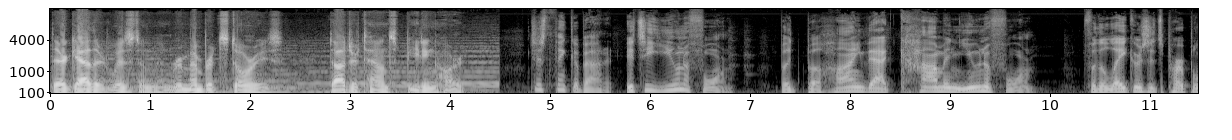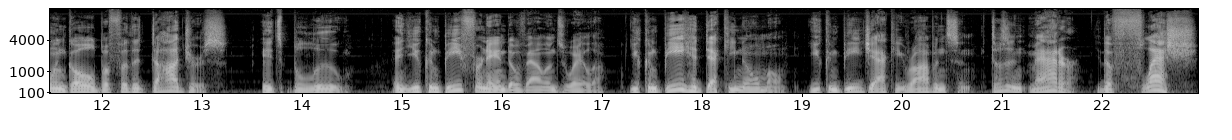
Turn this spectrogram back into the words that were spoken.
Their gathered wisdom and remembered stories, Dodger Town's beating heart. Just think about it. It's a uniform, but behind that common uniform, for the Lakers, it's purple and gold, but for the Dodgers, it's blue. And you can be Fernando Valenzuela. You can be Hideki Nomo. You can be Jackie Robinson. It doesn't matter. The flesh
